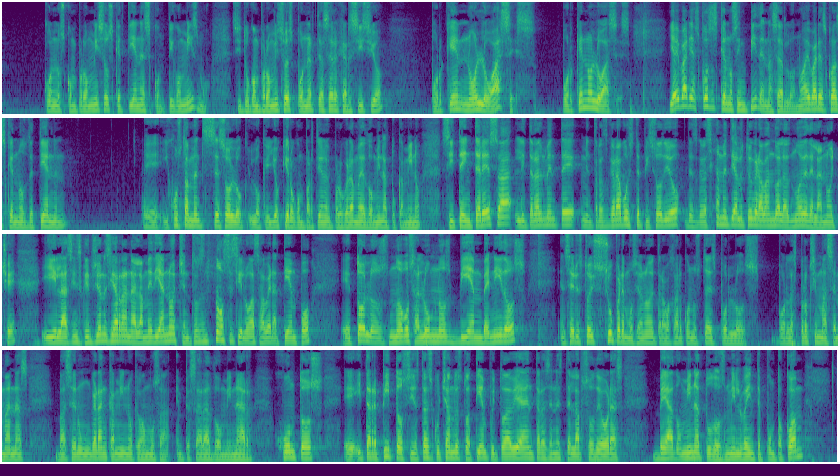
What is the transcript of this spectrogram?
con los compromisos que tienes contigo mismo. Si tu compromiso es ponerte a hacer ejercicio, ¿por qué no lo haces? ¿Por qué no lo haces? Y hay varias cosas que nos impiden hacerlo, ¿no? Hay varias cosas que nos detienen. Eh, y justamente es eso lo, lo, que yo quiero compartir en el programa de Domina tu Camino. Si te interesa, literalmente, mientras grabo este episodio, desgraciadamente ya lo estoy grabando a las 9 de la noche y las inscripciones cierran a la medianoche, entonces no sé si lo vas a ver a tiempo. Eh, todos los nuevos alumnos, bienvenidos. En serio, estoy súper emocionado de trabajar con ustedes por, los, por las próximas semanas. Va a ser un gran camino que vamos a empezar a dominar juntos. Eh, y te repito, si estás escuchando esto a tiempo y todavía entras en este lapso de horas, ve a dominatu2020.com.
